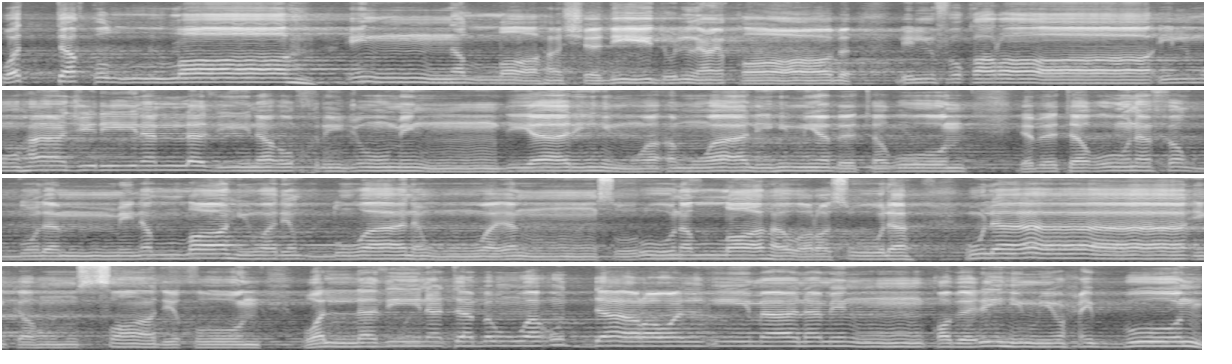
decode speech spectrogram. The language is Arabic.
واتقوا الله إن الله شديد العقاب للفقراء المهاجرين الذين أخرجوا من ديارهم وأموالهم يبتغون يبتغون فضلا من الله ورضوانا وينصرون الله ورسوله أولئك هم الصادقون والذين تبوأوا الدار والإيمان من قبلهم يحبون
